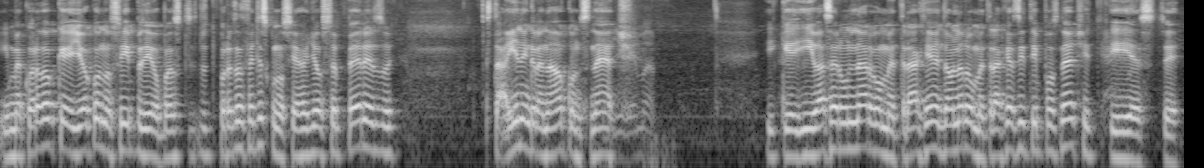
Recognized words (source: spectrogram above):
Y me acuerdo que yo conocí, pues digo, pues por estas fechas conocí a José Pérez, güey. Estaba bien engranado con Snatch. Y que iba a hacer un largometraje, un largometraje así tipo Snatch. Y, este.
